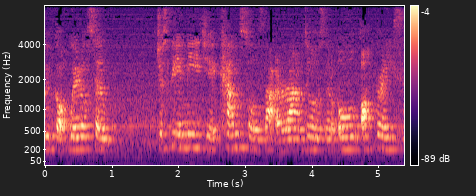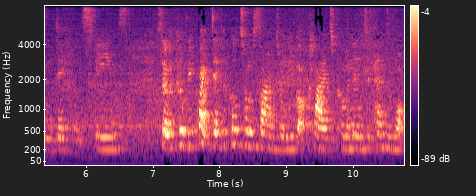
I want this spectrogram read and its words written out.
we've got Wirral, so just the immediate councils that are around us are all operating different schemes. So it could be quite difficult sometimes when you've got clients coming in, depending on what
